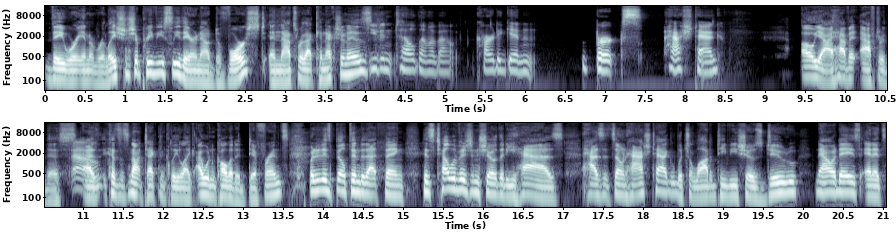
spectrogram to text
they were in a relationship previously. They are now divorced, and that's where that connection is. You didn't tell them about Carrigan Burke's hashtag. Oh yeah, I have it after this Oh. because it's not technically like I wouldn't call it a difference, but it is built into that thing. His television show that he has has its own hashtag, which a lot of TV shows do nowadays, and it's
